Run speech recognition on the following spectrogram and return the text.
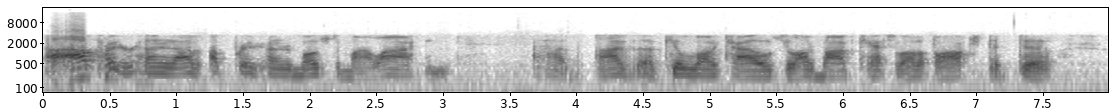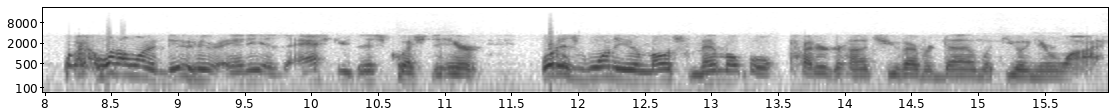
I, I've predator hunted. I've, I've predator hunted most of my life, and I've, I've uh, killed a lot of coyotes, a lot of bobcats, a lot of fox. But uh, what, what I want to do here, Eddie, is ask you this question here: What is one of your most memorable predator hunts you've ever done with you and your wife?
